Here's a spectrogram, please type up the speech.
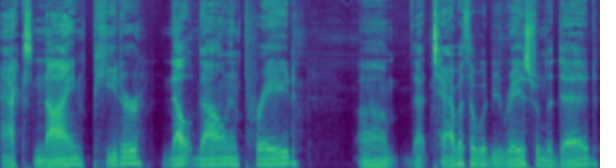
Acts 9, Peter knelt down and prayed um, that Tabitha would be raised from the dead.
